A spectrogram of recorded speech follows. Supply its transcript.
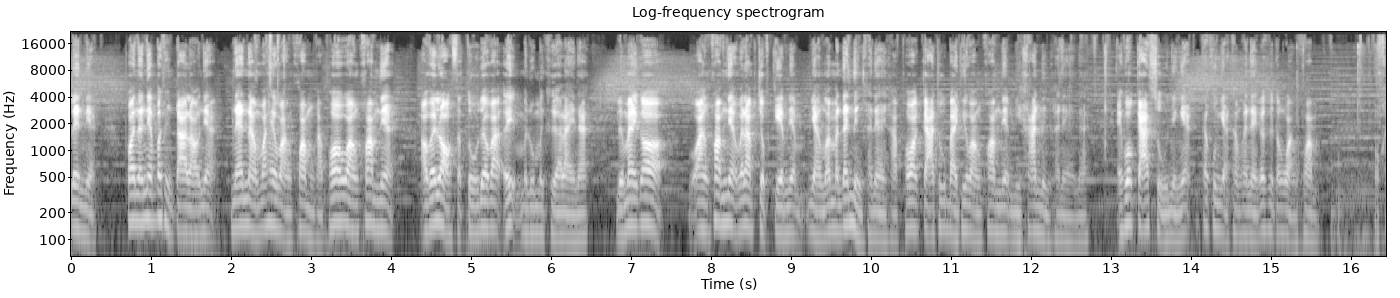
เล่นเนี่ย ราะนั้นเนี่ยพอถึงตาเราเนี่ยแนะนำว่าให้วางคว่ำครับเพราะวางคว่ำเนี่ยเอาไว้หลอกศัตรูด้วยว่าเอ้ยไมารู้มันคืออะไรนะ หรือไม่ก็วางคว่ำเนี่ยเวลาจบเกมเนี่ยอย่างน้อยมันได้ 1 คะแนนครับเพราะว่าการ์ดทุกใบที่วางคว่ำเนี่ยมีค่า 1 คะแนนนะไอพวกการ์ดศูนย์อย่างเงี้ยถ้าคุณอยากทำคะแนนก็คือต้องวางคว่ำโอเค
